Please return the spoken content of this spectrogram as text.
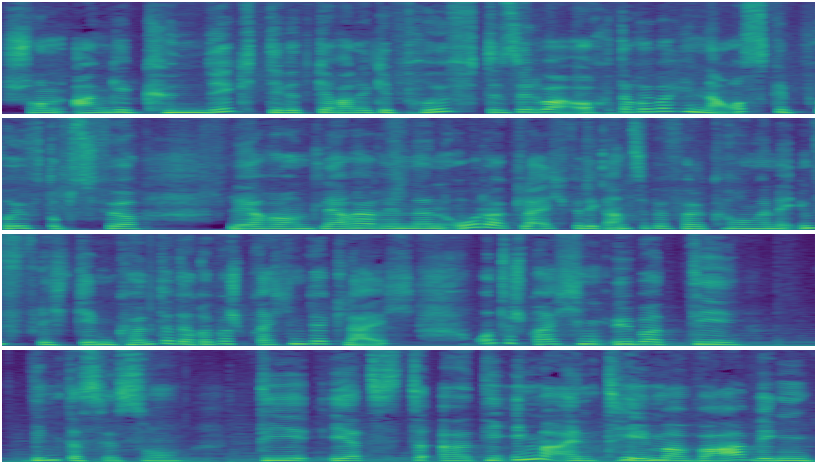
schon angekündigt. Die wird gerade geprüft. Es wird aber auch darüber hinaus geprüft, ob es für Lehrer und Lehrerinnen oder gleich für die ganze Bevölkerung eine Impfpflicht geben könnte. Darüber sprechen wir gleich. Und wir sprechen über die Wintersaison die jetzt, äh, die immer ein Thema war, wegen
